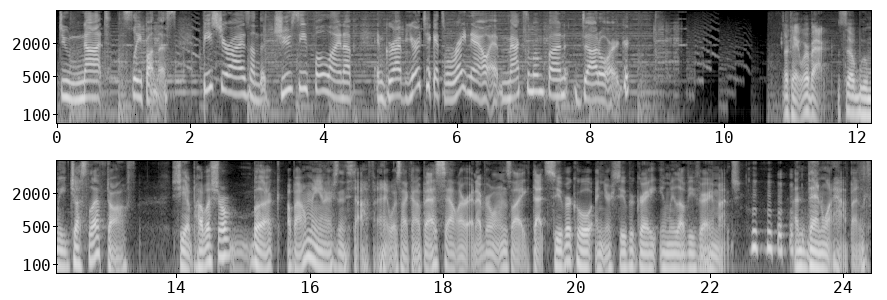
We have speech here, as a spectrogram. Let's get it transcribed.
Do not sleep on this. Feast your eyes on the juicy full lineup and grab your tickets right now at MaximumFun.org. Okay, we're back. So when we just left off, she had published a book about manners and stuff, and it was like a bestseller, and everyone was like, "That's super cool, and you're super great, and we love you very much." and then what happened?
